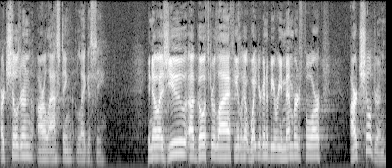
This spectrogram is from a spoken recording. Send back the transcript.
Our children are a lasting legacy. You know, as you uh, go through life, you look at what you're going to be remembered for, our children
